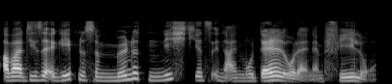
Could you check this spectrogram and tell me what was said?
aber diese Ergebnisse mündeten nicht jetzt in ein Modell oder in Empfehlungen.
